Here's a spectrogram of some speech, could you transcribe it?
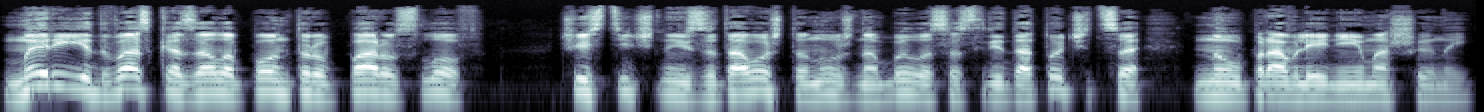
Мэри едва сказала Понтеру пару слов, частично из-за того, что нужно было сосредоточиться на управлении машиной,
